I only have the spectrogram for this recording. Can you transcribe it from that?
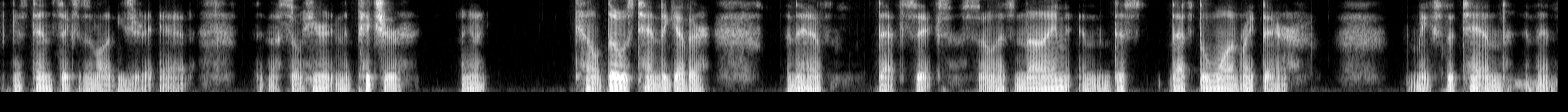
because 10-6 is a lot easier to add. So here in the picture, I'm going to count those 10 together. And they have that 6. So that's 9, and this that's the 1 right there. Makes the 10, and then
